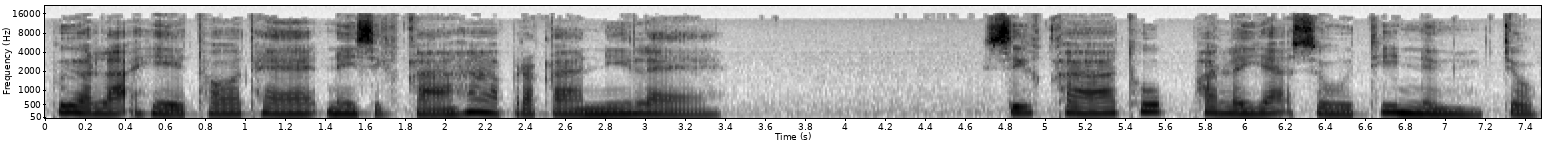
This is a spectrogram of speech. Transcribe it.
เพื่อละเหตุท้อแท้ในสิกขาห้าประการนี้แล สิกขาทุพภรยสูตรที่หนึ่งจบ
